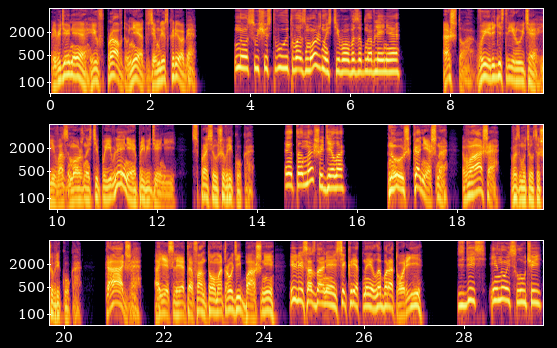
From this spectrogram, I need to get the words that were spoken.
Привидения и вправду нет в землескребе». «Но существует возможность его возобновления». «А что, вы регистрируете и возможности появления привидений?» — спросил Шеврикука. «Это наше дело». «Ну уж, конечно, ваше», — возмутился Шеврикука. «Как же! А если это фантом отродий башни или создание секретной лаборатории?» «Здесь иной случай».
